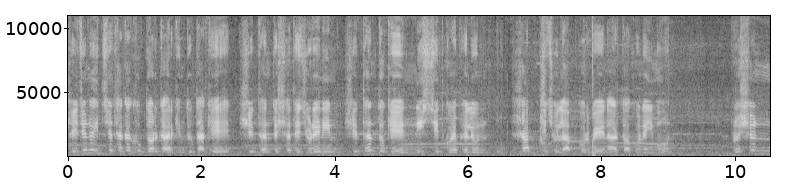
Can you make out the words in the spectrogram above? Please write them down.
সেই জন্য ইচ্ছে থাকা খুব দরকার, কিন্তু তাকে সিদ্ধান্তের সাথে জুড়ে নিন, সিদ্ধান্তকে নিশ্চিত করে ফেলুন সব কিছু লাভ করবেন, আর তখন এই মন প্রসন্ন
